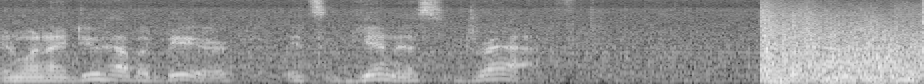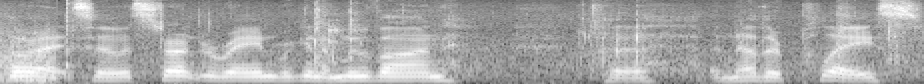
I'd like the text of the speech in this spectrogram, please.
and when I do have a beer, it's Guinness Draft. All right, so it's starting to rain. We're gonna move on to another place.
